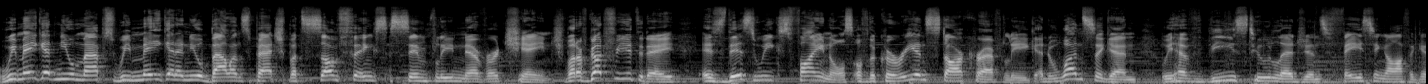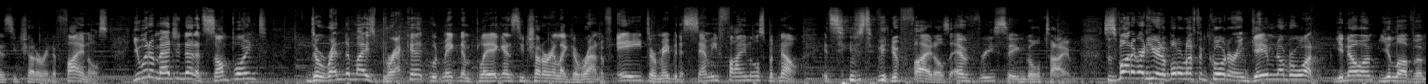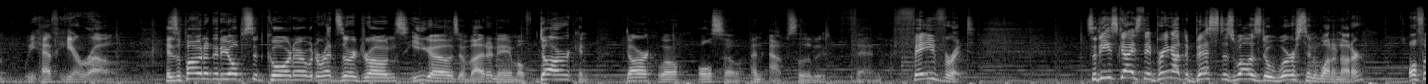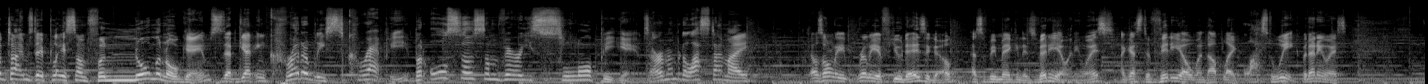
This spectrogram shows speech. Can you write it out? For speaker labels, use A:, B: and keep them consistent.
A: We may get new maps, we may get a new balance patch, but some things simply never change. What I've got for you today is this week's finals of the Korean StarCraft League, and once again, we have these two legends facing off against each other in the finals. You would imagine that at some point, the randomized bracket would make them play against each other in like the round of eight or maybe the semifinals, but no, it seems to be the finals every single time. So spotting right here in the bottom left hand corner in game number one. You know him, you love him, we have Hero. His opponent in the opposite corner with the red Zerg drones, he goes by the name of Dark, and Dark, well, also an absolute fan favorite. So these guys, they bring out the best as well as the worst in one another. Oftentimes they play some phenomenal games that get incredibly scrappy, but also some very sloppy games. I remember the last time I... That was only really a few days ago, as of me making this video anyways. I guess the video went up like last week, but anyways.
